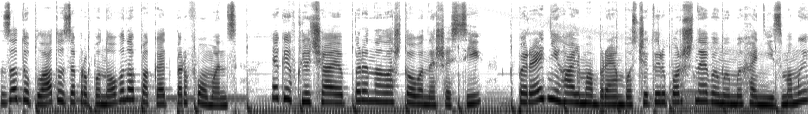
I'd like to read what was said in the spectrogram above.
За доплату запропоновано пакет Performance, який включає переналаштоване шасі, передні гальма Brembo з чотирипоршневими механізмами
